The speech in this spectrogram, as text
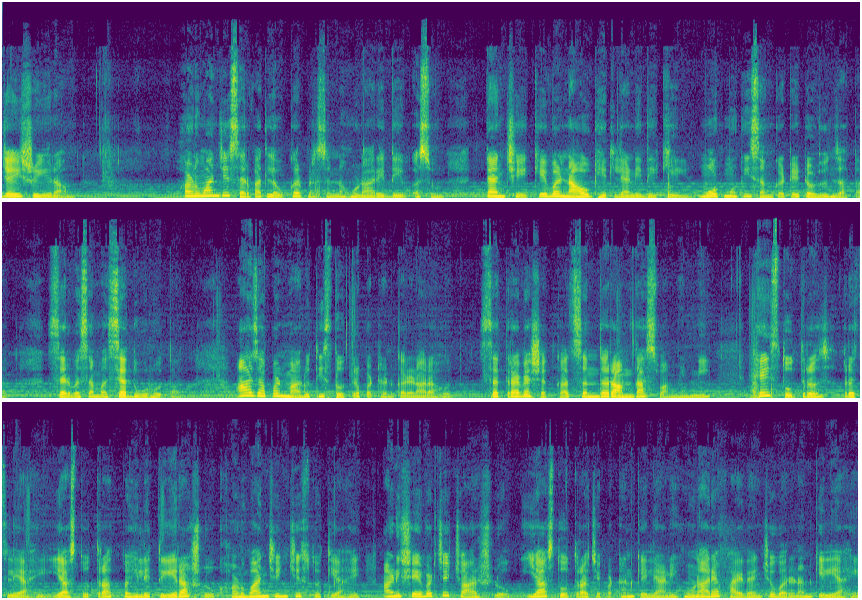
जय श्रीराम. हनुमानजी सर्वात लवकर प्रसन्न होणारे देव असून त्यांचे केवळ नाव घेतल्याने देखील मोठमोठी संकटे टळून जातात. सर्व समस्या दूर होतात. आज आपण मारुती स्तोत्र पठण करणार आहोत. सतराव्या शतकात संत रामदास स्वामींनी हे स्तोत्र रचले आहे. या स्तोत्रात पहिले तेरा श्लोक हनुमानजींची स्तुती आहे आणि शेवटचे चार श्लोक या स्तोत्राचे पठण केल्याने होणाऱ्या फायद्यांचे वर्णन केले आहे.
